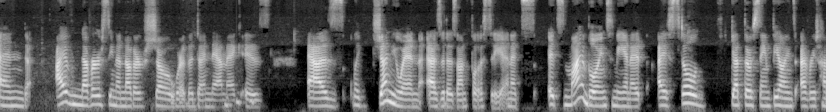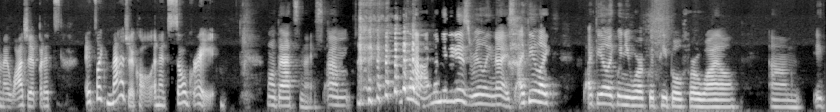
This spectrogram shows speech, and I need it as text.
And I've never seen another show where the dynamic is as like genuine as it is on Felicity, and it's it's mind blowing to me, and it I still get those same feelings every time I watch it, but it's it's like magical, and it's so great. Well, that's nice. Um, yeah, I mean, it is really nice. I feel like I feel like when you work with people for a while, um, it.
